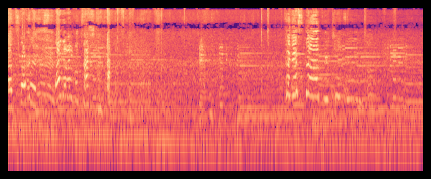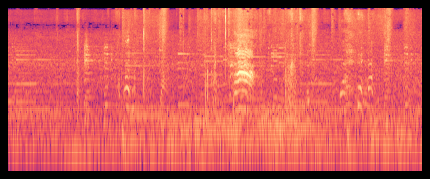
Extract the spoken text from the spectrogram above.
That. Stop it. can't. I even touched you. Can you stop? You're cheating. Ah,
